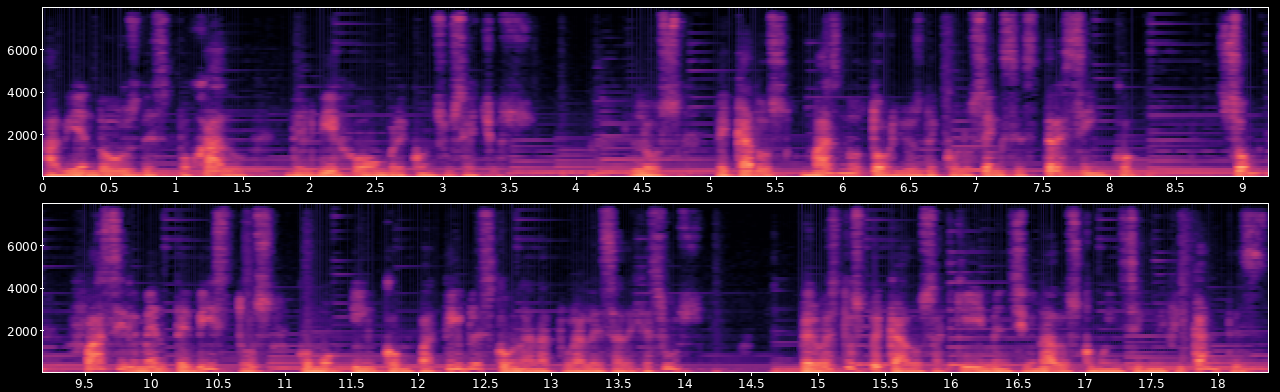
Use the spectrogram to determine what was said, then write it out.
habiéndoos despojado del viejo hombre con sus hechos. Los pecados más notorios de Colosenses 3.5 son fácilmente vistos como incompatibles con la naturaleza de Jesús. Pero estos pecados aquí mencionados como insignificantes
